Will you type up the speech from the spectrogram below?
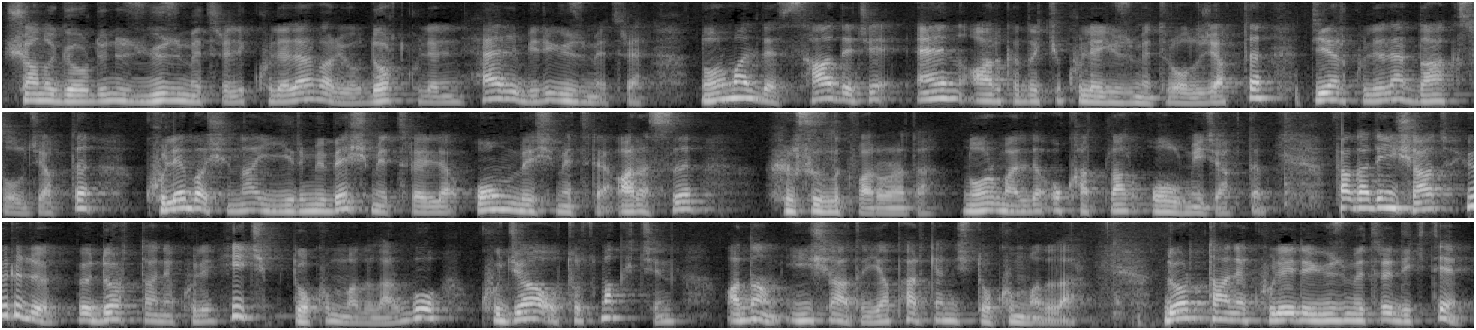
şu an gördüğünüz 100 metrelik kuleler var ya o 4 kulenin her biri 100 metre. Normalde sadece en arkadaki kule 100 metre olacaktı. Diğer kuleler daha kısa olacaktı. Kule başına 25 metre ile 15 metre arası hırsızlık var orada. Normalde o katlar olmayacaktı. Fakat inşaat yürüdü. Böyle dört tane kule hiç dokunmadılar. Bu kucağa oturtmak için adam inşaatı yaparken hiç dokunmadılar. Dört tane kuleyi de 100 metre dikti.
